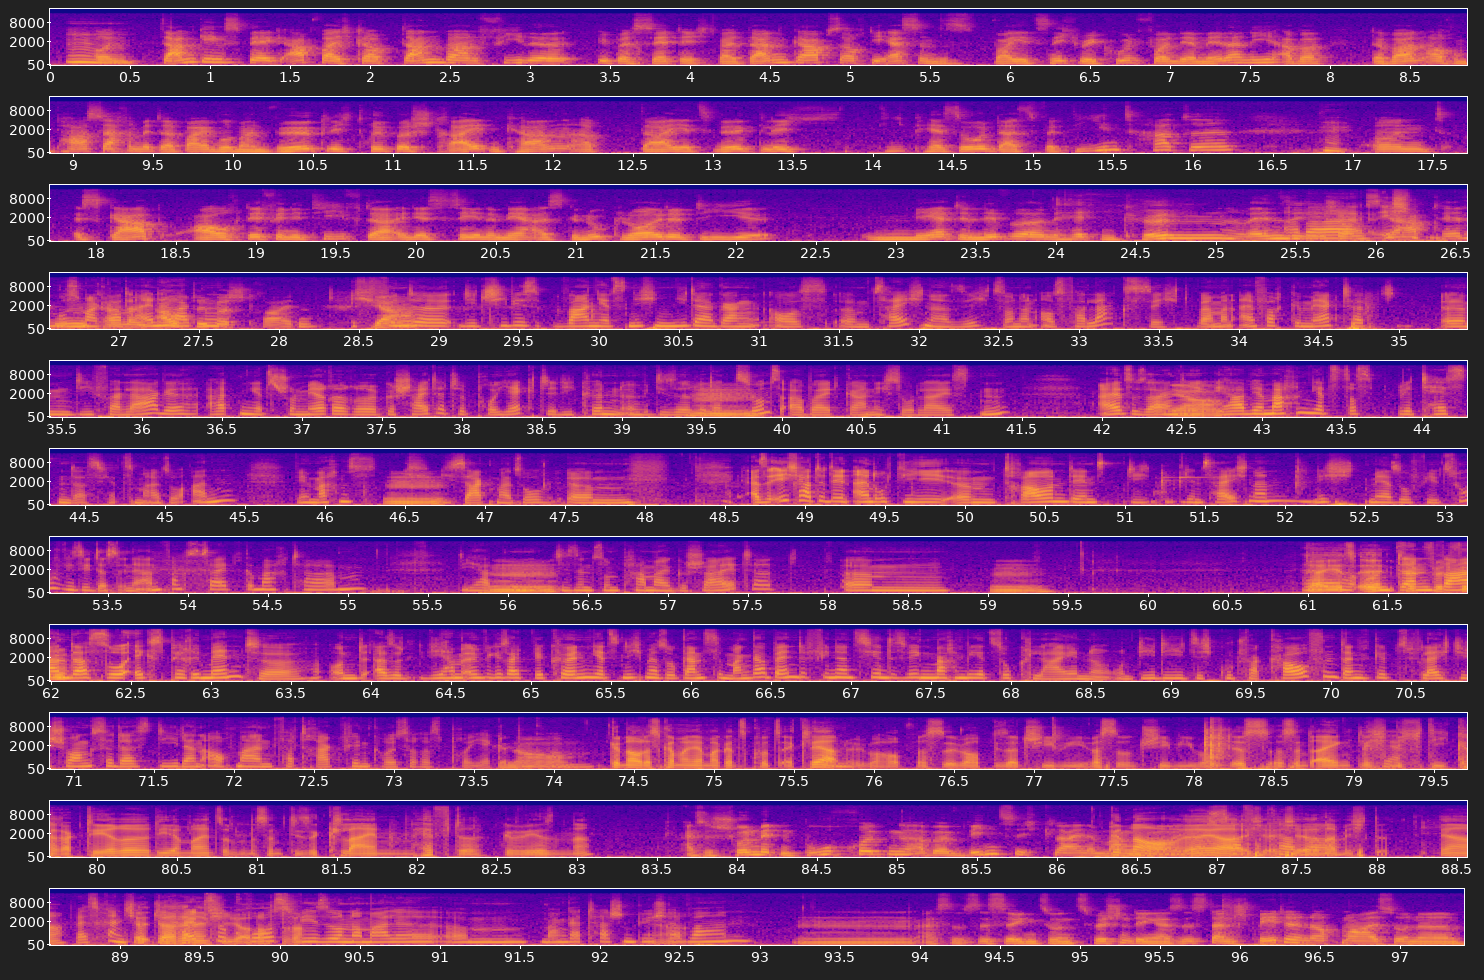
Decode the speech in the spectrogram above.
Mhm. Und dann ging es bergab, weil ich glaube, dann waren viele übersättigt, weil dann gab es auch die ersten, das war jetzt nicht Raccoon von der Melanie, aber da waren auch ein paar Sachen mit dabei, wo man wirklich drüber streiten kann, ob da jetzt wirklich die Person das verdient hatte. Hm. Und es gab auch definitiv da in der Szene mehr als genug Leute, die mehr delivern hätten können, wenn sie Aber die Chance gehabt hätten. muss mal kann man auch drüber streiten. Ich Ja. finde, die Chibis waren jetzt nicht ein Niedergang aus ähm, Zeichnersicht, sondern aus Verlagssicht, weil man einfach gemerkt hat, ähm, die Verlage hatten jetzt schon mehrere gescheiterte Projekte, die können irgendwie diese Mhm. Redaktionsarbeit gar nicht so leisten. Also sagen Ja. die, ja, wir machen jetzt das, wir testen das jetzt mal so an. Wir machen es, Mhm. ich, ich sag mal so, ähm, also ich hatte den Eindruck, die ähm, trauen den, die, den Zeichnern nicht mehr so viel zu, wie sie das in der Anfangszeit gemacht haben. Die hatten, Mhm. die sind so ein paar Mal gescheitert. Ähm, Mhm. Ja, jetzt, äh, und dann für- für- für waren den- das so Experimente. Und also die haben irgendwie gesagt, wir können jetzt nicht mehr so ganze Manga-Bände finanzieren, deswegen machen wir jetzt so kleine. Und die, die sich gut verkaufen, dann gibt es vielleicht die Chance, dass die dann auch mal einen Vertrag für ein größeres Projekt Genau. bekommen. Genau, das kann man ja mal ganz kurz erklären Und- überhaupt, was überhaupt dieser Chibi, was so ein Chibi überhaupt ist. Das sind eigentlich Ja. nicht die Charaktere, die ihr meint, sondern das sind diese kleinen Hefte gewesen, ne? Also schon mit einem Buchrücken, aber winzig kleine Manga. genau, ja, ja, ich, ich erinnere mich. Ja. Ich weiß gar nicht, ob die da erinnere halb so groß wie so normale ähm, Manga-Taschenbücher Ja. waren. Mm, Also es ist irgend so ein Zwischending. Also es ist dann später nochmal so eine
